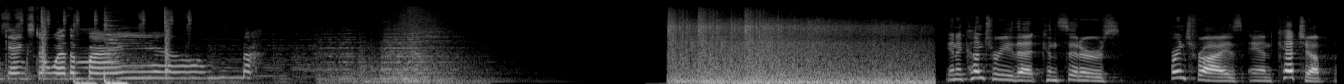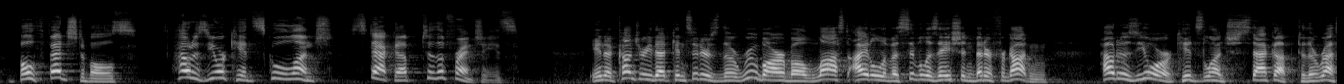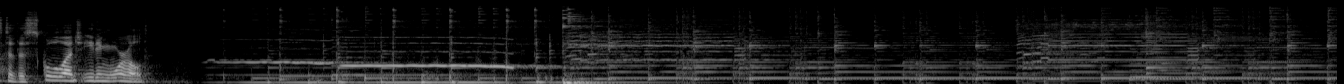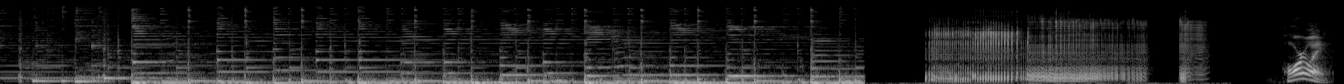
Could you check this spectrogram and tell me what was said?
Gangster weatherman. In a country that considers french fries and ketchup both vegetables, how does your kid's school lunch stack up to the Frenchies? In a country that considers the rhubarb a lost idol of a civilization better forgotten, how does your kid's lunch stack up to the rest of the school lunch eating world? Poorly.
